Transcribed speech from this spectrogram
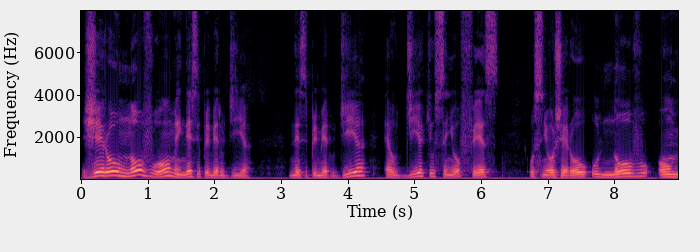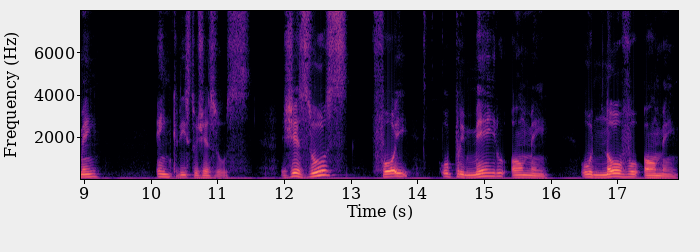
gerou um novo homem nesse primeiro dia. Nesse primeiro dia é o dia que o Senhor fez, o Senhor gerou o novo homem em Cristo Jesus. Jesus foi o primeiro homem, o novo homem,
